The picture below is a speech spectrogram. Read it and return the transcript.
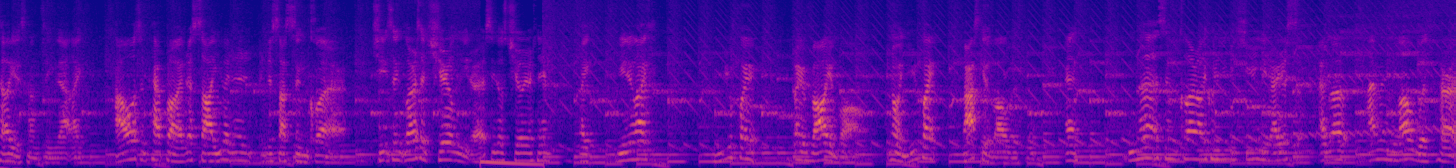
Tell you something that, like, I was in pep rally, I just saw you and I just saw Sinclair. She, Sinclair's a cheerleader. I see those cheerleaders' names. Like, do you like, did you play, play volleyball? No, you play basketball with? And you know that Sinclair, like when you cheerleader, I just, I love, I'm in love with her.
